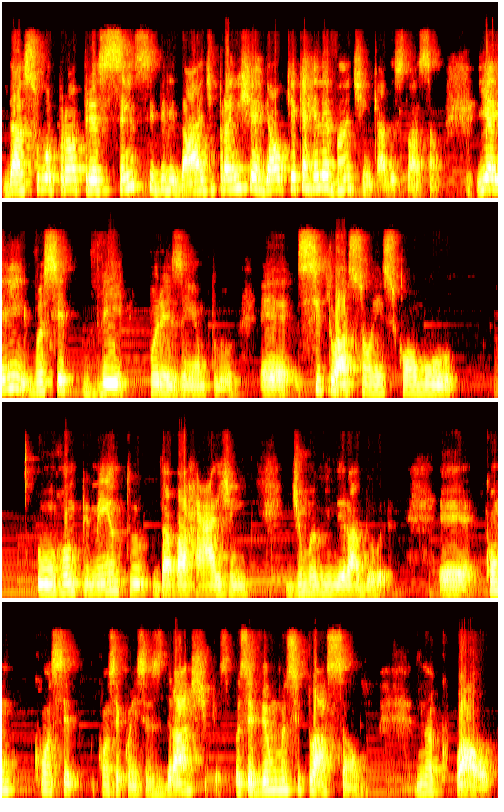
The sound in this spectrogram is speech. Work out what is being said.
da sua própria sensibilidade para enxergar o que é relevante em cada situação. E aí você vê por exemplo, é, situações como o rompimento da barragem de uma mineradora, é, com conse consequências drásticas, você vê uma situação na qual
